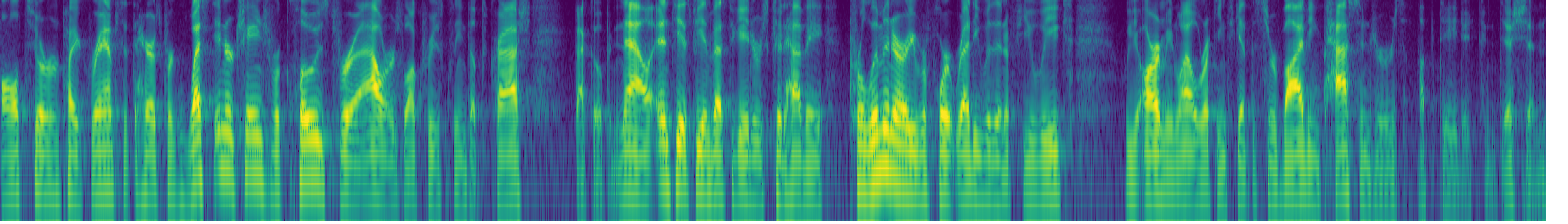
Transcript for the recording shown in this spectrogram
all turnpike ramps at the Harrisburg West interchange were closed for hours while crews cleaned up the crash. Back open now. NTSB investigators could have a preliminary report ready within a few weeks. We are, meanwhile, working to get the surviving passengers updated condition.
